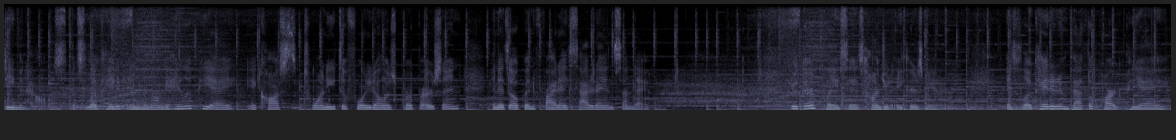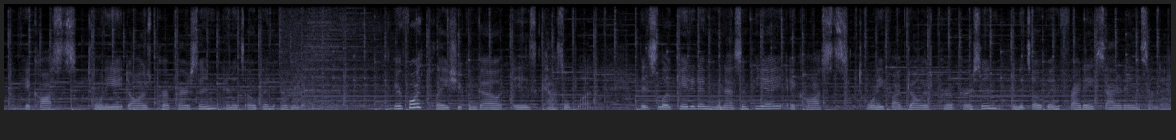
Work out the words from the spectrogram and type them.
Demon House. It's located in Monongahela, PA. It costs 20 to $40 per person and it's open Friday, Saturday, and Sunday. Your third place is 100 Acres Manor. It's located in Bethel Park, PA. It costs $28 per person and it's open every day. Your fourth place you can go is Castle Blood. It's located in Monessen, PA. It costs $25 per person and it's open Friday, Saturday, and Sunday.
